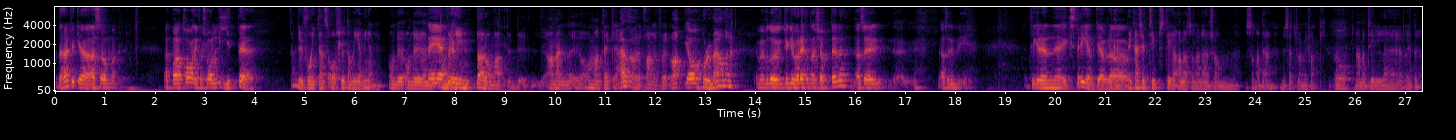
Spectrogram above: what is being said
Det här tycker jag, alltså... Att bara ta i försvar lite. Du får inte ens avsluta meningen ju. Om du, om du, Nej, om du det- hintar om att... Ja men om man tänker... Äh, fan, för, va? Ja, Håller du med honom eller? men vadå? Tycker du det var rätt att han köpte eller? Alltså... eh, Alltså det blir... Jag tycker det är en extremt jävla... Det, kan, det är kanske är ett tips till alla sådana där som... Sådana där. Nu sätter vi dem i fack. Ja. Nej men till... eh, Vad heter det?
